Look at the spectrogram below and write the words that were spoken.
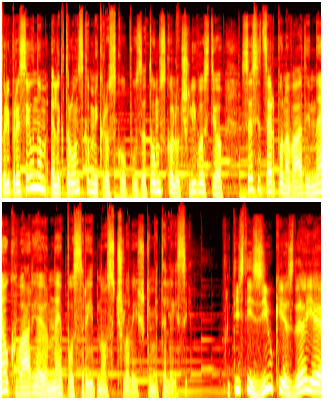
Pri presevnem elektronskem mikroskopu z atomsko ločljivostjo se sicer ponavadi ne ukvarjajo neposredno s človeškimi telesi. Tisti izziv, ki je zdaj, je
